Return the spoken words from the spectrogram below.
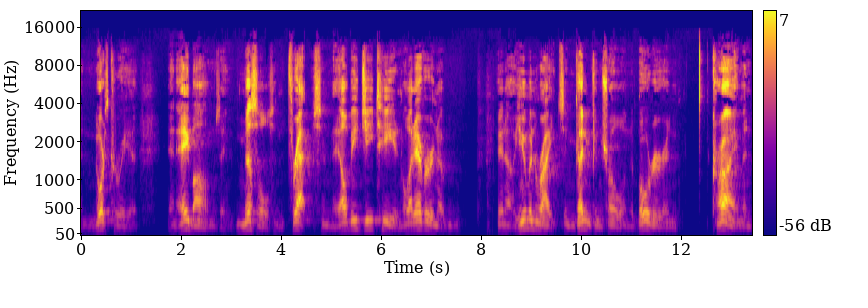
and North Korea, and A bombs, and missiles, and threats, and the LBGT, and whatever, and the, you know, human rights, and gun control, and the border, and crime, and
